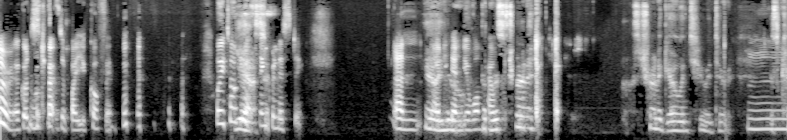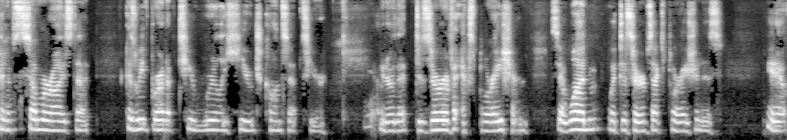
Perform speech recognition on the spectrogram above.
sorry, I got distracted well, by you coughing. well, you talking about synchronicity and yeah, only getting your one pound. I was trying to, I was trying to go into it to mm. just kind of mm. summarize that because we've brought up two really huge concepts here, yeah. you know, that deserve exploration. So, one, what deserves exploration is, you know,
